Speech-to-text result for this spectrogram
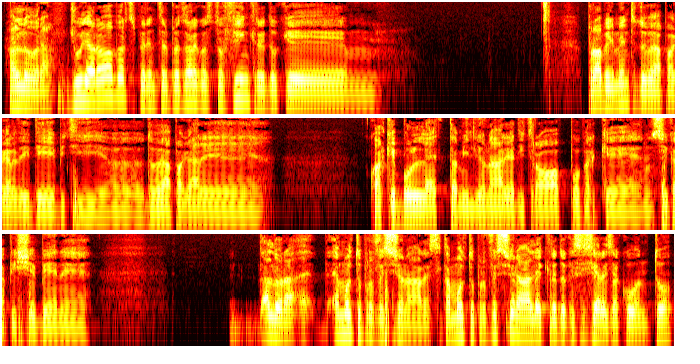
Allora, Julia Roberts per interpretare questo film credo che mm, probabilmente doveva pagare dei debiti, eh, doveva pagare qualche bolletta milionaria di troppo perché non si capisce bene. Allora, è molto professionale, è stata molto professionale e credo che si sia resa conto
